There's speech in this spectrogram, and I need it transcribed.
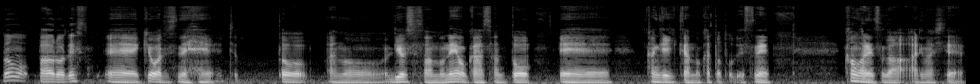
どうも、パウロです。えー、今日はですね、ちょっと、あの、利用者さんのね、お母さんと、えー、関係機関の方とですね、カンファレンスがありまして、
